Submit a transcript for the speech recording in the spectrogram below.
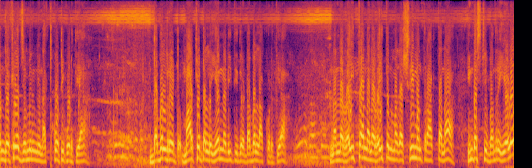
ಒಂದು ಎಕರೆ ಜಮೀನಿಗೆ ನೀನು ಹತ್ತು ಕೋಟಿ ಕೊಡ್ತೀಯಾ? ಡಬಲ್ ರೇಟ್, ಮಾರ್ಕೆಟಲ್ಲಿ ಏನು ನಡೀತಿದೆಯೋ ಡಬಲ್ ಹಾಕಿ ಕೊಡ್ತೀಯಾ ನನ್ನ ರೈತ, ನನ್ನ ರೈತನ ಮಗ ಶ್ರೀಮಂತರ ಆಗ್ತಾನ ಇಂಡಸ್ಟ್ರಿ ಬಂದರೆ ಹೇಳು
